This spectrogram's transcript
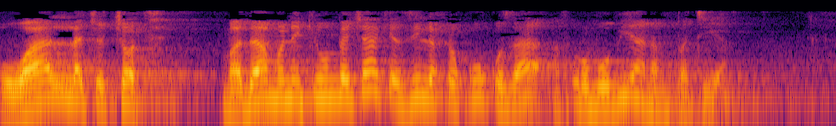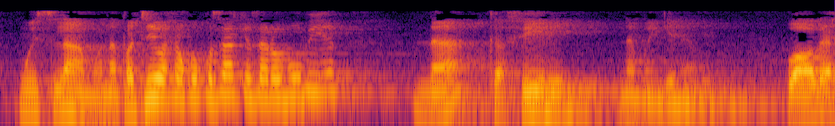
ولا تشوت ما دام نكيم بشاك زي حقوق زا ربوبية نمبتية مسلم ونبتية وحقوق ذا زا ربوبية نا كفيري نمجنام واضح؟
